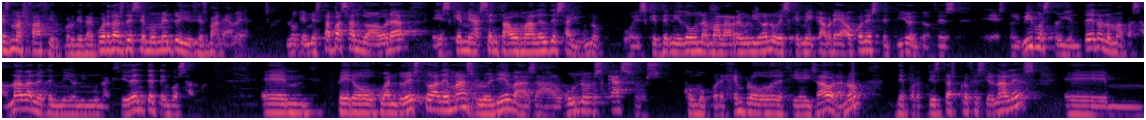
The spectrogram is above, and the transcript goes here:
es más fácil, porque te acuerdas de ese momento y dices, vale, a ver, lo que me está pasando ahora es que me ha sentado mal el desayuno, o es que he tenido una mala reunión, o es que me he cabreado con este tío. Entonces, estoy vivo, estoy entero, no me ha pasado nada, no he tenido ningún accidente, tengo salud. Em, pero cuando esto además lo llevas a algunos casos, como por ejemplo decíais ahora, ¿no? Deportistas profesionales, em,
